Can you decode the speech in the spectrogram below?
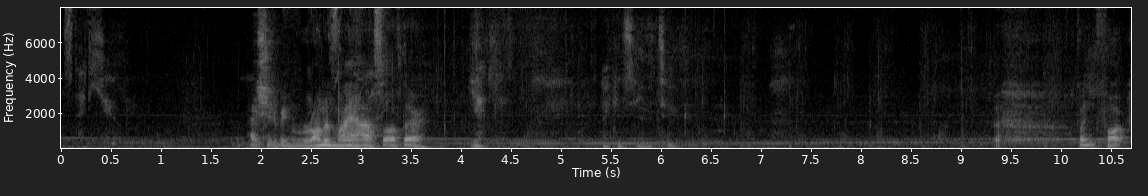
Is that you? I should have been running my ass off there. Yes. I can see you too. Thank fuck.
